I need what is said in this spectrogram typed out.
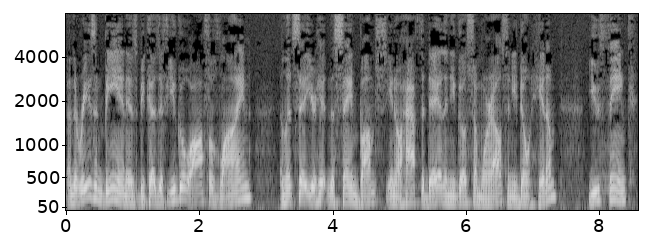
And the reason being is because if you go off of line, and let's say you're hitting the same bumps, you know, half the day, and then you go somewhere else and you don't hit them, you think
